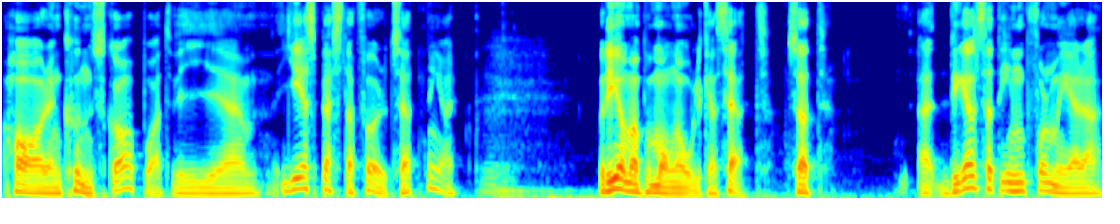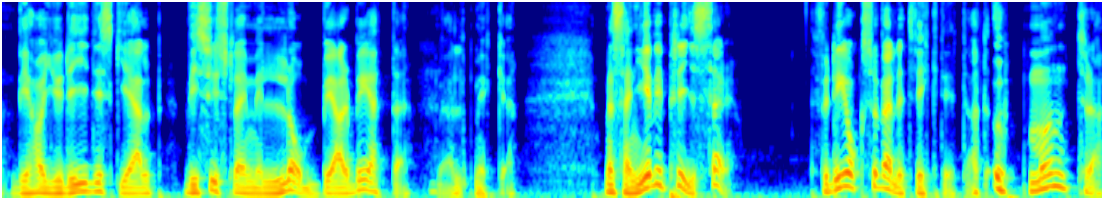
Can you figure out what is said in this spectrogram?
har en kunskap och att vi ges bästa förutsättningar. Och det gör man på många olika sätt. Så att eh, dels att informera, vi har juridisk hjälp, vi sysslar ju med lobbyarbete väldigt mycket. Men sen ger vi priser. För det är också väldigt viktigt att uppmuntra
